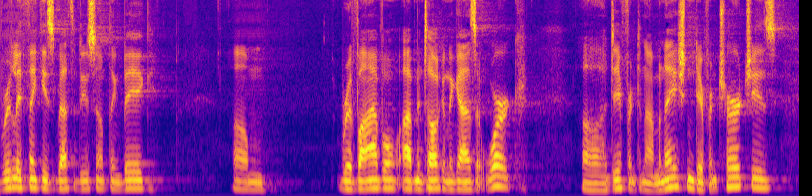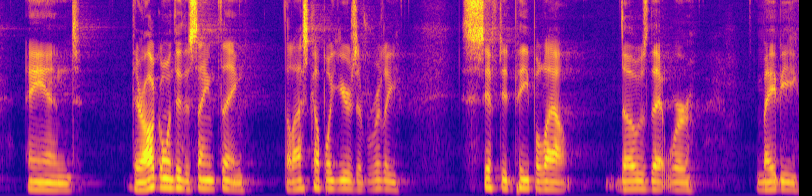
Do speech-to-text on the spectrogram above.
really think He's about to do something big. Um, revival. I've been talking to guys at work, uh, different denomination, different churches, and they're all going through the same thing. The last couple years have really sifted people out. Those that were maybe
